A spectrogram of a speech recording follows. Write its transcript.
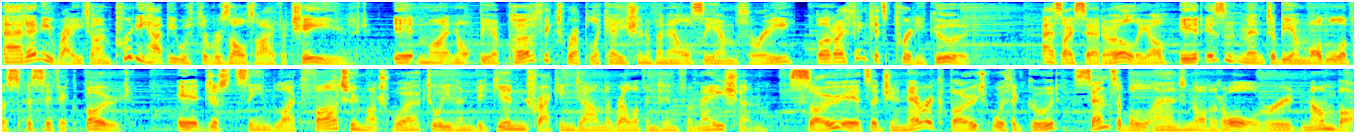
At any rate, I'm pretty happy with the result I've achieved. It might not be a perfect replication of an LCM3, but I think it's pretty good. As I said earlier, it isn't meant to be a model of a specific boat. It just seemed like far too much work to even begin tracking down the relevant information. So it's a generic boat with a good, sensible, and not at all rude number.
